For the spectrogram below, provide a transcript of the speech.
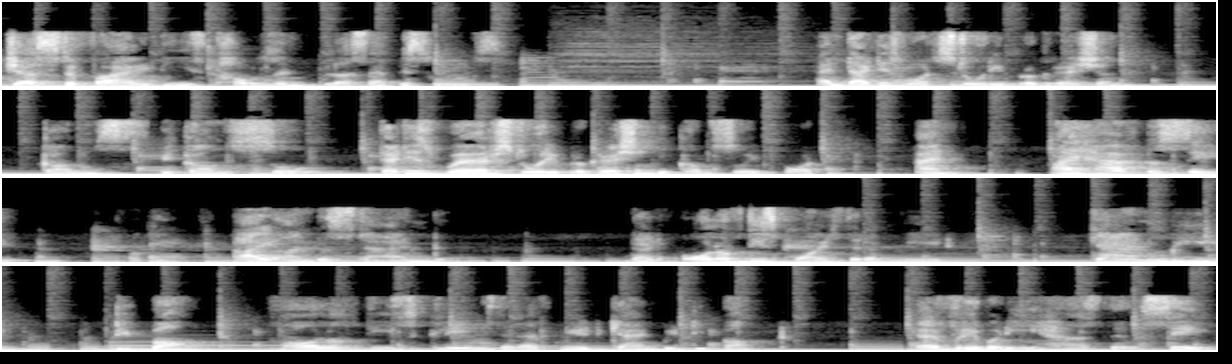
justify these thousand plus episodes. And that is what story progression comes becomes so that is where story progression becomes so important. And I have to say, okay, I understand that all of these points that I've made can be debunked. All of these claims that I've made can be debunked. Everybody has their say.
